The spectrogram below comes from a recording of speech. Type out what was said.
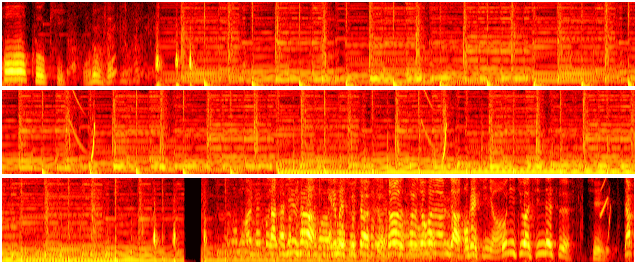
큐코쿠키 어려운데? 자, 자신 있는 사람 이름 외치고 시작하시죠. 자, 자, 저 환영합니다. 오케이, 진영. 고니치와 진데스. 시작.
